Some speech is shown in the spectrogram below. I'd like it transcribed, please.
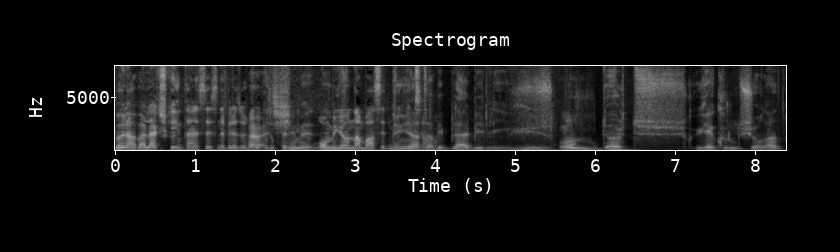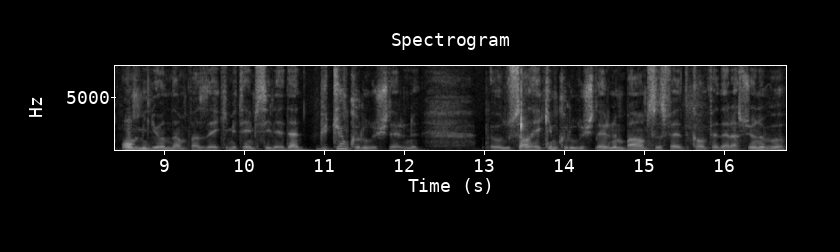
Böyle haberler çıkıyor internet sitesinde biraz önce evet, okuduklarım gibi. 10 milyondan bahsetmiyor. Dünya Tabipler Birliği 114 üye kuruluşu olan 10 milyondan fazla hekimi temsil eden bütün kuruluşlarını Ulusal Hekim Kuruluşlarının bağımsız konfederasyonu bu.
